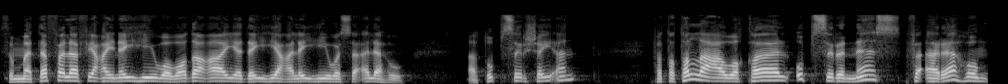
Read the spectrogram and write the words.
ثم تفل في عينيه ووضع يديه عليه وسأله أتبصر شيئا؟ فتطلع وقال أبصر الناس فأراهم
